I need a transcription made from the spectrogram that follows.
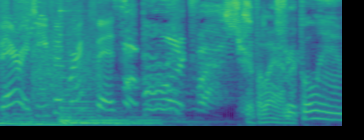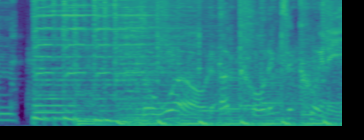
Verity for breakfast. For breakfast. Triple M. Triple M. The world according to Quinny.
